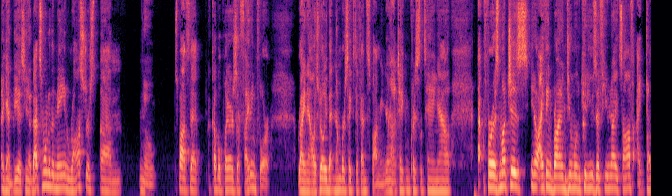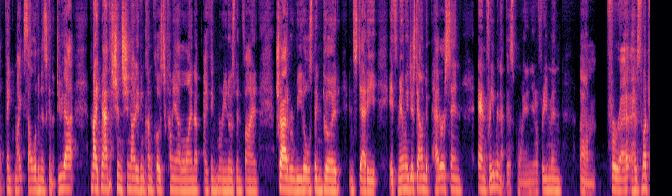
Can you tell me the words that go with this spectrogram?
again? Because you know that's one of the main rosters, um, you know, spots that a couple players are fighting for right now is really that number six defense spot. I mean, you're not taking Chris Letang out. For as much as, you know, I think Brian Dumoulin could use a few nights off, I don't think Mike Sullivan is going to do that. Mike Matheson should not even come close to coming out of the lineup. I think Marino's been fine. Chad Ruhwedel's been good and steady. It's mainly just down to Pettersson and Friedman at this point. And, you know, Friedman, um, for uh, as much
